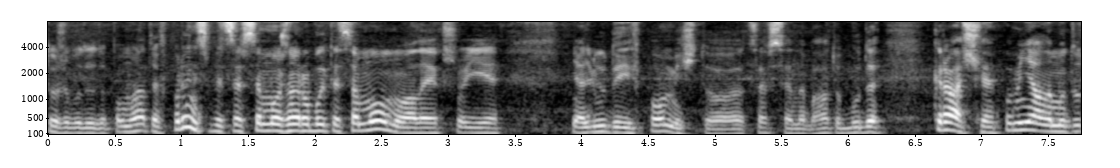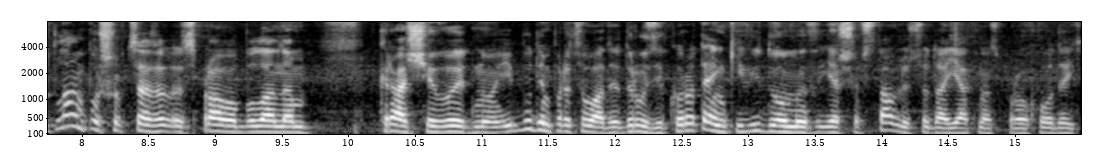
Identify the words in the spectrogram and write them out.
теж буде допомагати. В принципі, це все можна робити самому, але якщо є люди і в поміч, то це все набагато буде краще. Поміняли ми тут лампу, щоб ця справа була нам краще видно. І будемо працювати. Друзі, коротенькі відео ми, я ще вставлю сюди, як у нас проходить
